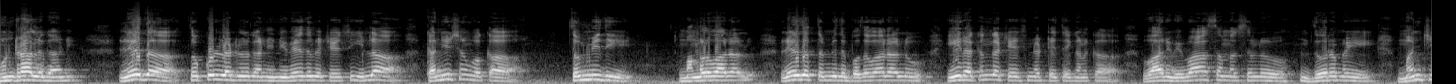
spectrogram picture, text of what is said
ఉండ్రాలు కానీ లేదా తొక్కుడు లడ్డులు కానీ నివేదన చేసి ఇలా కనీసం ఒక తొమ్మిది మంగళవారాలు లేదా తొమ్మిది బుధవారాలు ఈ రకంగా చేసినట్టయితే కనుక వారి వివాహ సమస్యలు దూరమై మంచి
